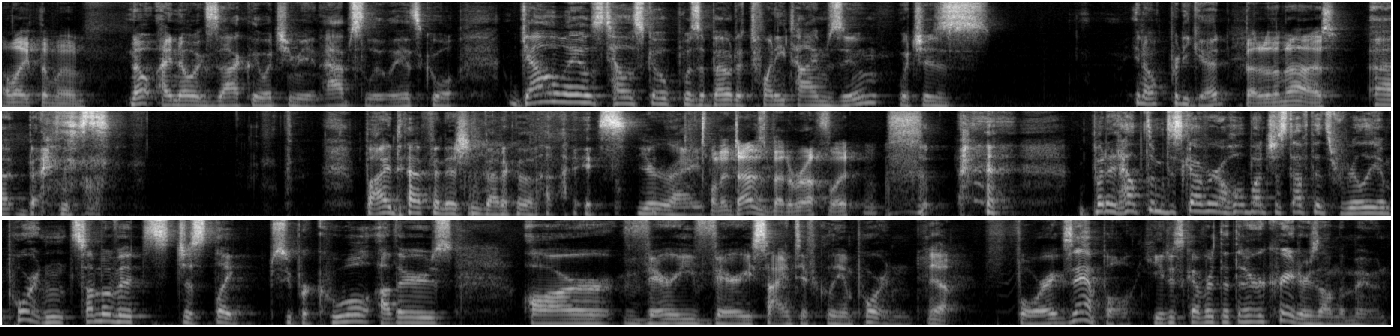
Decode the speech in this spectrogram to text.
I like the moon. No, I know exactly what you mean. Absolutely, it's cool. Galileo's telescope was about a 20 times zoom, which is, you know, pretty good. Better than eyes. Uh, by definition, better than eyes. You're right. 20 times better, roughly. but it helped him discover a whole bunch of stuff that's really important. Some of it's just like super cool. Others are very, very scientifically important. yeah. For example, he discovered that there are craters on the moon.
